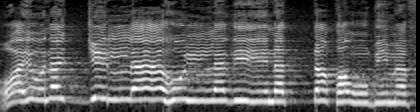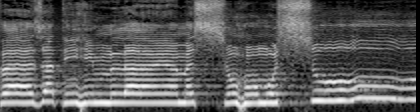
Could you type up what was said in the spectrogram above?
وينجي الله الذين اتقوا بمفازتهم لا يمسهم السوء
